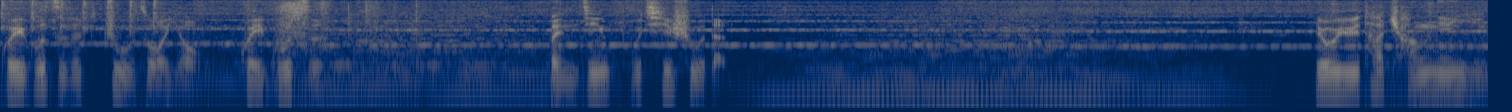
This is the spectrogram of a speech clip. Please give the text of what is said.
鬼谷子的著作有《鬼谷子》《本经伏七术》等。由于他常年隐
